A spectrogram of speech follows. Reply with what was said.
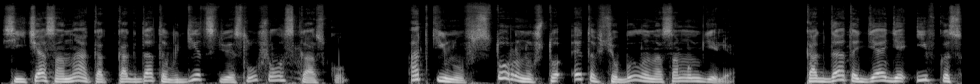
Сейчас она, как когда-то в детстве, слушала сказку, откинув в сторону, что это все было на самом деле. Когда-то дядя Ивкас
